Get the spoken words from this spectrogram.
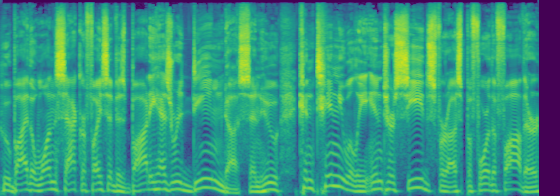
who by the one sacrifice of his body has redeemed us and who continually intercedes for us before the Father,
